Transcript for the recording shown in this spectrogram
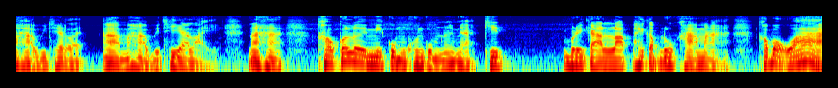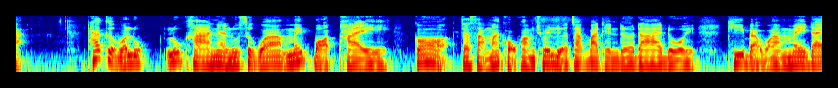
มหาวิทยาลัยอ่ามหาวิทยาลัยนะฮะเขาก็เลยมีกลุ่มคนกลุ่มหนึ่งเนี่ยคิดบริการรับให้กับลูกค้ามา เขาบอกว่า ถ้าเกิดว่าลูกลูกค้าเนี่ยรู้สึกว่าไม่ปลอดภัย ก็จะสามารถขอความช่วยเหลือจากบาร์เทนเดอร์ได้โดย ที่แบบว่าไม่ได้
